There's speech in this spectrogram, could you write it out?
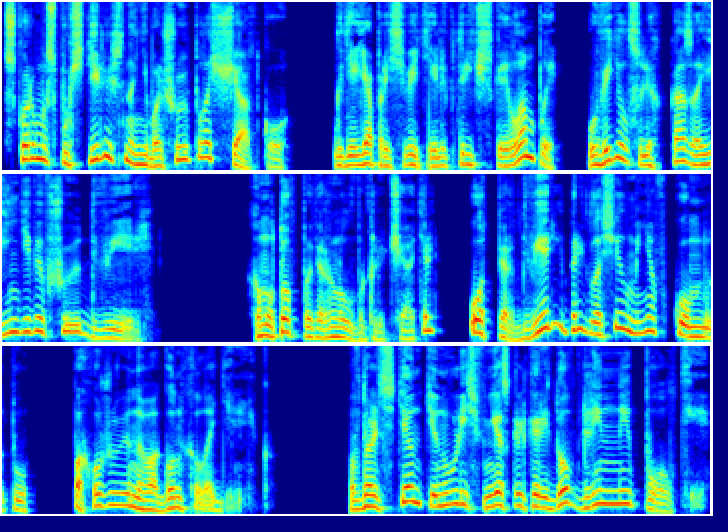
Скоро мы спустились на небольшую площадку, где я при свете электрической лампы увидел слегка заиндивевшую дверь. Хомутов повернул выключатель, отпер дверь и пригласил меня в комнату, похожую на вагон-холодильник. Вдоль стен тянулись в несколько рядов длинные полки.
